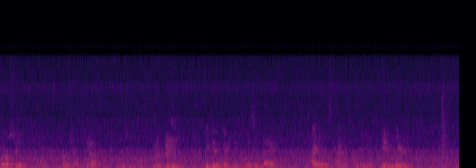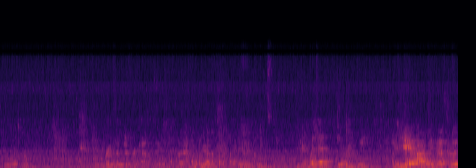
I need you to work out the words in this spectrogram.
Whittlesey? Yes. Purchase? Yes. Motion passed. We did think the blizzard bag title is kind of weird and weird. for what it's worth. Brings up different connotations. Dairy Queen's Yeah. What's that? Dairy Queen. Yeah, I mean, that's what,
